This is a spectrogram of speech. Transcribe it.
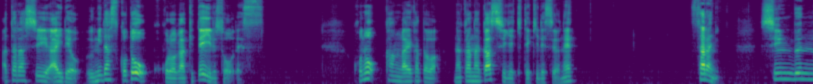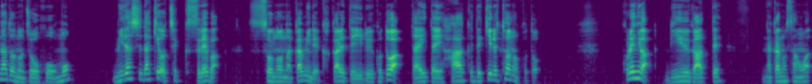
新しいアイデアを生み出すことを心がけているそうです。この考え方はなかなか刺激的ですよね。さらに新聞などの情報も見出しだけをチェックすればその中身で書かれていることは大体把握できるとのこと。これには理由があって中野さんは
